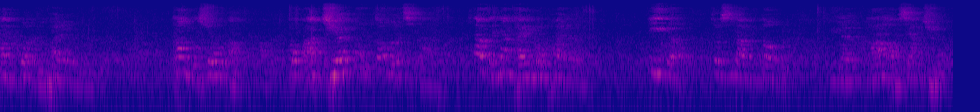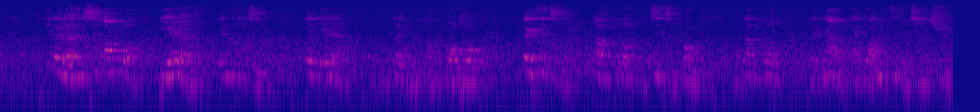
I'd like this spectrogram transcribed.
他们过得很快乐的人，他们的说法啊，都把它全部综合起来，要怎样才能够快乐？第一个就是要能够与人好好相处，这个人是包括别人跟自己。对别人，我们要有很好的沟通；对自己，要能够与自己共鸣，要能够怎样来管理自己的情绪。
